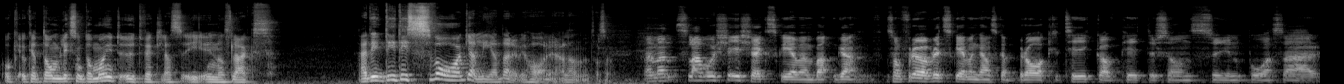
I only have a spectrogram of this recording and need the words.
Och, och att de liksom, de har ju inte utvecklats i, i någon slags... Ja, det, det, det är svaga ledare vi har i det här landet alltså. Men, men Slavoj Zizek skrev en, som för övrigt skrev en ganska bra kritik av Petersons syn på så här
